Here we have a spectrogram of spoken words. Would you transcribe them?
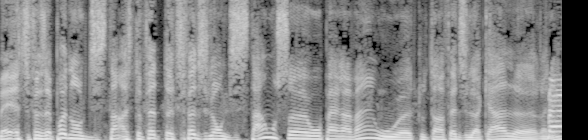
Mais tu faisais pas de longue distance. T'as fait, as-tu fait du longue distance euh, auparavant ou euh, tout le temps fait du local, René? Ben,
